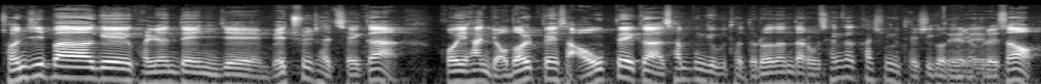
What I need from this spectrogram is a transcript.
전지박에 관련된 이제 매출 자체가 거의 한 8배에서 9배가 3분기부터 늘어난다고 생각하시면 되시거든요. 네네. 그래서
